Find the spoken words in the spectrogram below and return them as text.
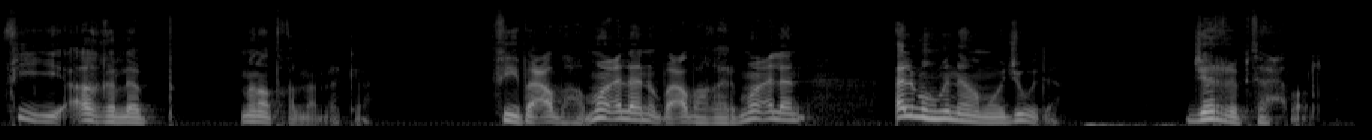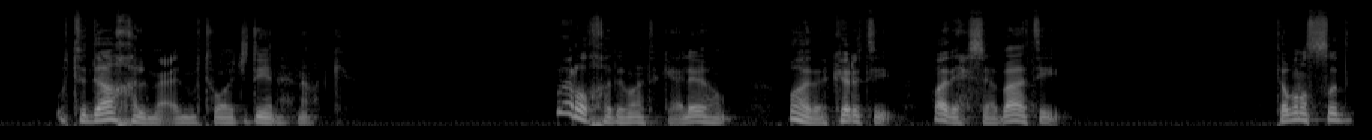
في أغلب مناطق المملكة. في بعضها معلن وبعضها غير معلن. المهم إنها موجودة. جرب تحضر. وتداخل مع المتواجدين هناك. واعرض خدماتك عليهم وهذا كرتي وهذه حساباتي. تبون الصدق؟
